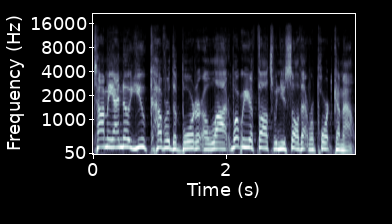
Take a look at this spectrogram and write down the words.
Tomi, I know you cover the border a lot. What were your thoughts when you saw that report come out?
